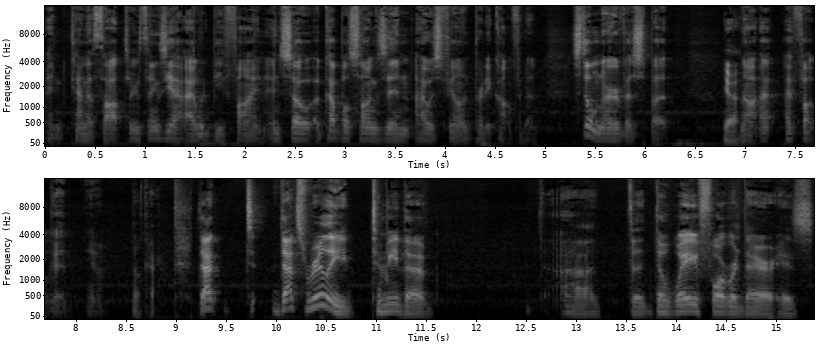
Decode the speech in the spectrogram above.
and kind of thought through things, yeah, I would be fine. And so a couple songs in, I was feeling pretty confident. Still nervous, but yeah no, I, I felt good. Yeah. Okay, that that's really to me the uh, the the way forward. There is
